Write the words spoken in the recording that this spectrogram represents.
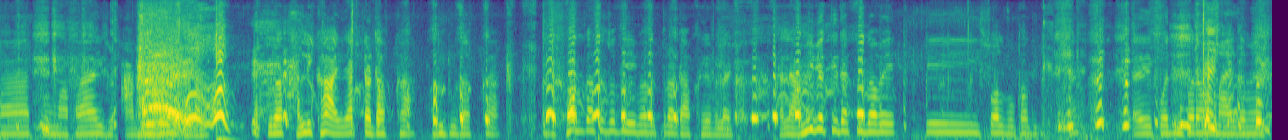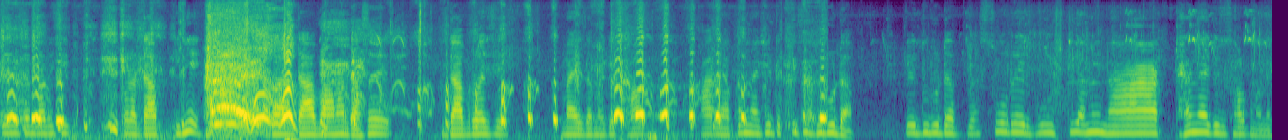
না তো মাথায় আগুন তোরা খালি খা একটা ডাব খা দুটো ডাব খা। সব গাছে যদি এইভাবে তোরা ডাব খেয়ে ফেলাস তাহলে আমি ব্যক্তিটা কীভাবে এই চলবো কদিন হ্যাঁ? এই কদিন পরে আমার মায়ের জমে তো তোরা ডাব কিনে ডাব আমার গাছে ডাব রয়েছে মায়ের জামাইকে খাও আর এখন এসে দেখতেছি দুটো ডাব। এই দুটো ডাব চোরের গোষ্ঠী আমি নাক ঠ্যাঙ্গায় কিছু ছাড়বো না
